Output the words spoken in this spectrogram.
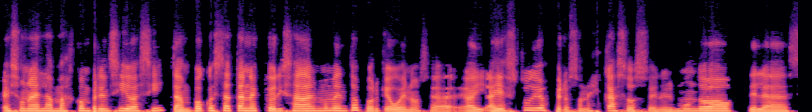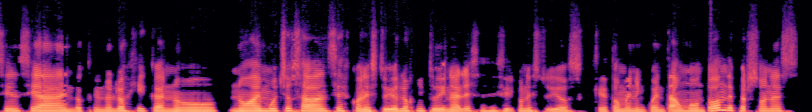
es una de las más comprensivas, sí, tampoco está tan actualizada al momento porque, bueno, o sea, hay, hay estudios, pero son escasos. En el mundo de la ciencia endocrinológica no, no hay muchos avances con estudios longitudinales, es decir, con estudios que tomen en cuenta a un montón de personas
